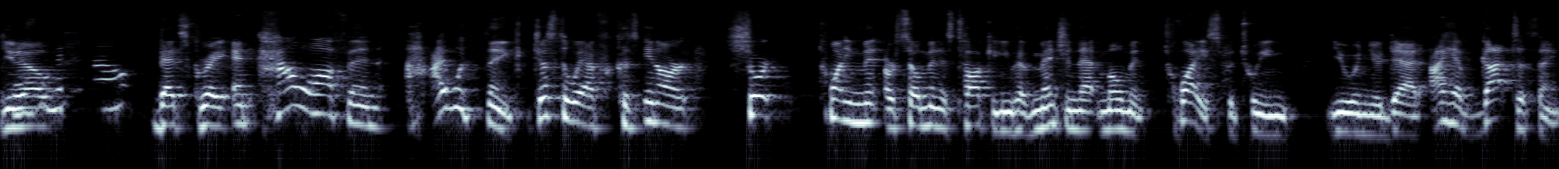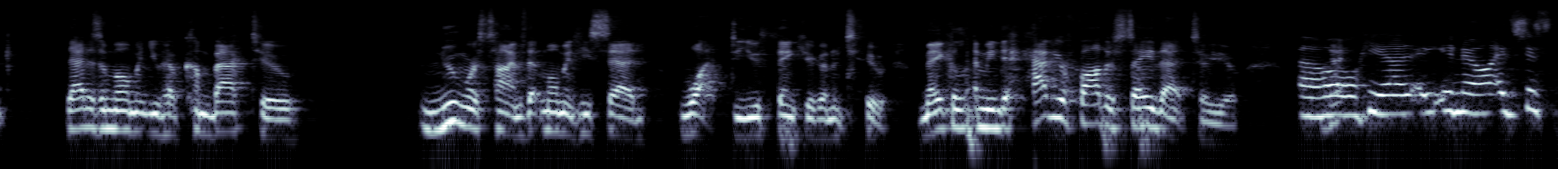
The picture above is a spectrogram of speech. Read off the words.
You know, it? That's great. And how often, I would think, just the way I've, because in our short 20 minute or so minutes talking, you have mentioned that moment twice between you and your dad. I have got to think that is a moment you have come back to numerous times. That moment he said, What do you think you're going to do? Make a, I mean, to have your father say that to you, Oh, yeah. You know, it's just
